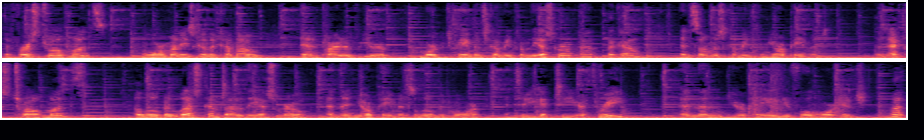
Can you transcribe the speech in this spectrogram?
The first 12 months, more money is going to come out and part of your mortgage payments coming from the escrow account and some is coming from your payment. The next 12 months, a little bit less comes out of the escrow and then your payment's a little bit more until you get to year three and then you're paying your full mortgage. But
